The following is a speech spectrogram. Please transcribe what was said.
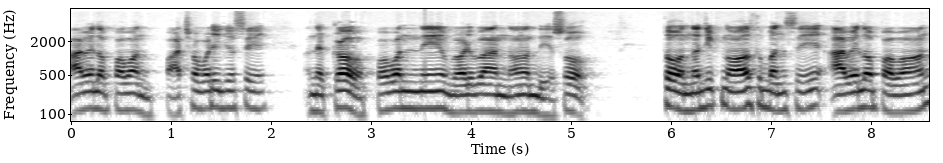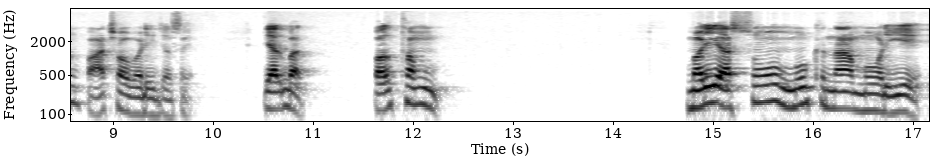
આવેલો પવન પાછો વળી જશે અને ક, પવનને વળવા ન દેશો. તો નજીકનો અર્થ બનશે, આવેલો પવન પાછો વળી જશે. ત્યારબાદ, પ્રથમ મળ્યા શું મુખ ના મોડીએ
